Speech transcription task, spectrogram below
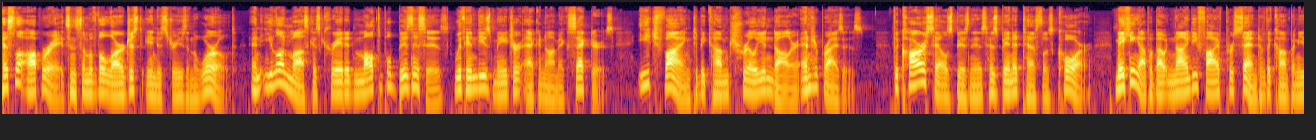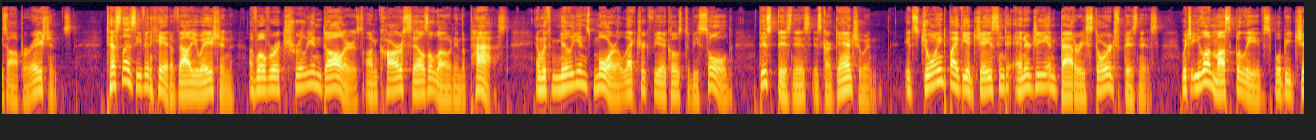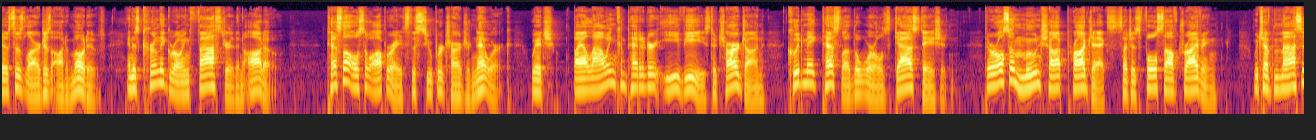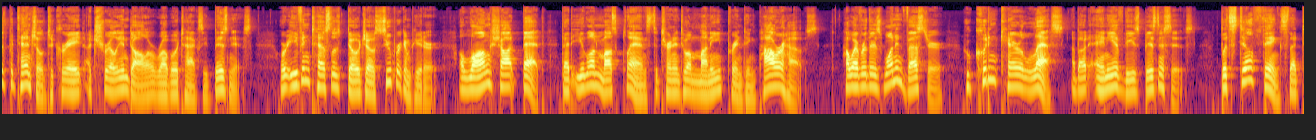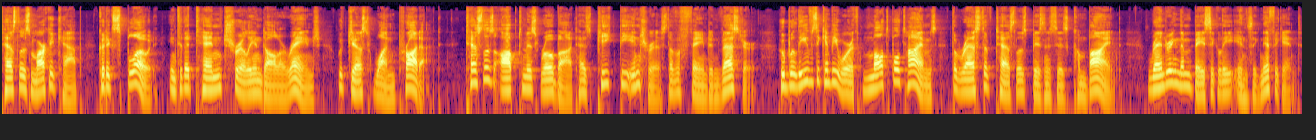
Tesla operates in some of the largest industries in the world, and Elon Musk has created multiple businesses within these major economic sectors, each vying to become trillion dollar enterprises. The car sales business has been at Tesla's core, making up about 95% of the company's operations. Tesla has even hit a valuation of over a trillion dollars on car sales alone in the past, and with millions more electric vehicles to be sold, this business is gargantuan. It's joined by the adjacent energy and battery storage business, which Elon Musk believes will be just as large as automotive, and is currently growing faster than auto. Tesla also operates the supercharger network, which, by allowing competitor EVs to charge on, could make Tesla the world's gas station. There are also moonshot projects such as full self driving, which have massive potential to create a trillion dollar robotaxi business, or even Tesla's Dojo supercomputer, a long shot bet that Elon Musk plans to turn into a money printing powerhouse. However, there's one investor who couldn't care less about any of these businesses, but still thinks that Tesla's market cap could explode into the $10 trillion range with just one product. Tesla's Optimus robot has piqued the interest of a famed investor who believes it can be worth multiple times the rest of Tesla's businesses combined, rendering them basically insignificant.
